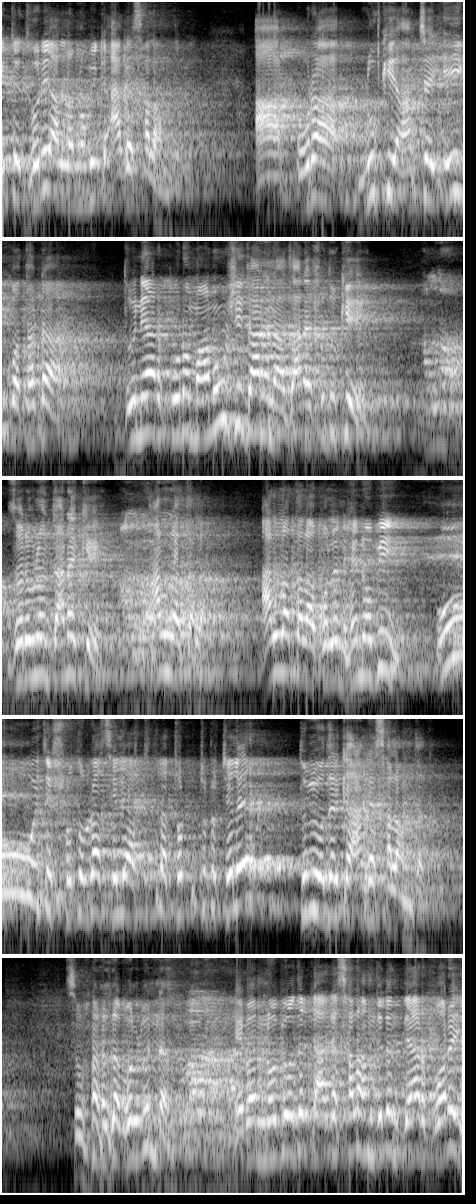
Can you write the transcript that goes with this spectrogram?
এটে ধরে আল্লাহ নবীকে আগে সালাম দেবে। আর ওরা লুকিয়ে আছে এই কথাটা দুনিয়ার কোনো মানুষই জানে না। জানে শুধু কে? জোরে বলুন জানে কে? আল্লাহ। তালা আল্লাহ তালা বলেন হে নবী ওই যে সতেরোটা ছেলে আসতেছিল ছোট ছোট ছেলে তুমি ওদেরকে আগে সালাম দাও। সুবহানাল্লাহ বলবেন না? এবার নবী ওদেরকে আগে সালাম দিলেন দেওয়ার পরেই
